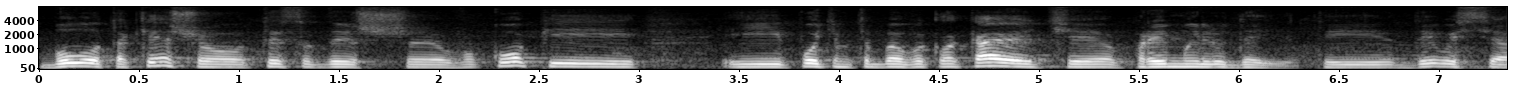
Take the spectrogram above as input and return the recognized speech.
Було таке, що ти сидиш е, в окопі, і потім тебе викликають, е, прийми людей. Ти дивишся,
